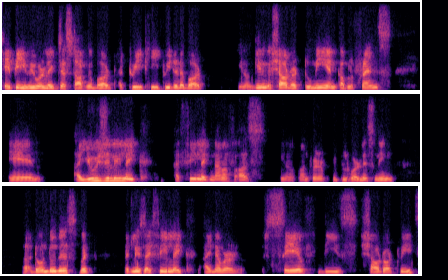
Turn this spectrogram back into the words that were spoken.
KP, we were like just talking about a tweet he tweeted about, you know, giving a shout out to me and a couple of friends. And I usually like I feel like none of us, you know, on Twitter, people who are listening, uh, don't do this. But at least I feel like I never save these shout out tweets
